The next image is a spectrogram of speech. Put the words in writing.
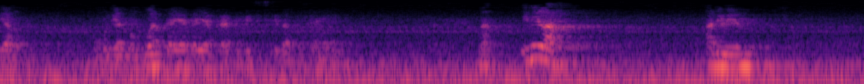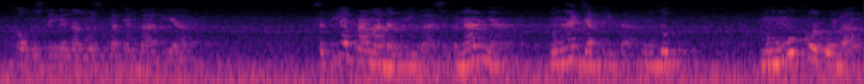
yang kemudian membuat daya-daya kreativitas kita berkembang. Nah, inilah hadirin kaum muslimin dan muslimat yang bahagia. Setiap Ramadan tiba sebenarnya mengajak kita untuk mengukur ulang,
